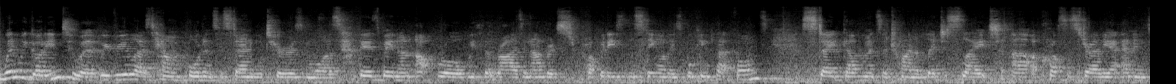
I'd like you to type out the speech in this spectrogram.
When we got into it, we realised how important sustainable tourism was. There's been an uproar with the rise in unregistered properties listing on these booking platforms. State governments are trying to legislate uh, across Australia and in,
